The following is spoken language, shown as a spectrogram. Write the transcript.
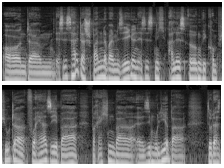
Und ähm, es ist halt das Spannende beim Segeln, es ist nicht alles irgendwie computervorhersehbar, berechenbar, äh, simulierbar. So dass,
